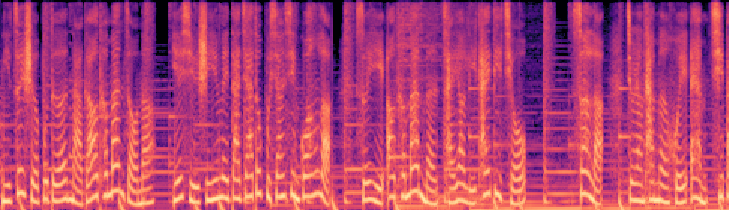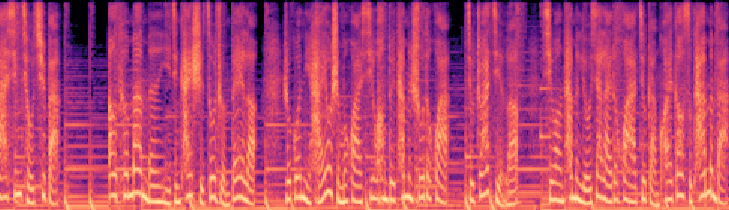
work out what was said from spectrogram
你最舍不得哪个奥特曼走呢？也许是因为大家都不相信光了，所以奥特曼们才要离开地球。算了，就让他们回 M 七八星球去吧。奥特曼们已经开始做准备了。如果你还有什么话希望对他们说的话，就抓紧了。希望他们留下来的话，就赶快告诉他们吧。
